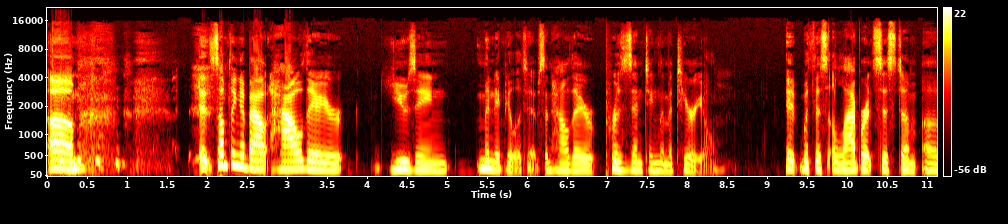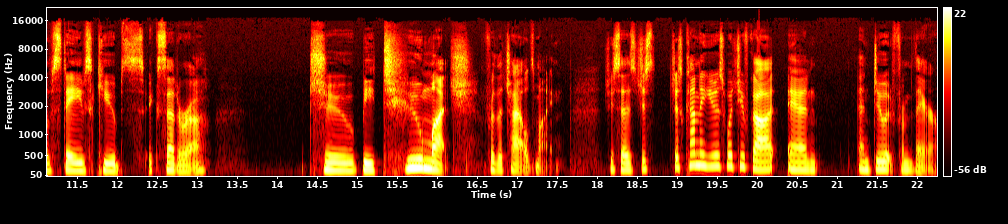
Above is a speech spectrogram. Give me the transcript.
um, it's something about how they're using manipulatives and how they're presenting the material. It with this elaborate system of staves, cubes, etc., to be too much for the child's mind. She says, just just kind of use what you've got and and do it from there.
